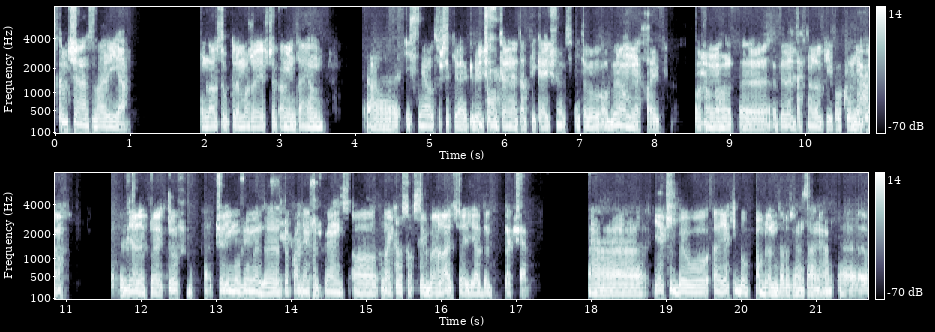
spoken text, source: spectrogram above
Skrót się nazywa RIA. Dla osób, które może jeszcze pamiętają, istniało coś takiego jak Rich Internet Applications i to był ogromny hype tworzono e, wiele technologii wokół niego, wiele projektów, czyli mówimy do, dokładnie rzecz biorąc o Microsoft Silverlight i Adobe. E, jaki, był, jaki był problem do rozwiązania? E,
